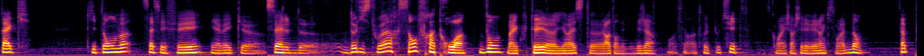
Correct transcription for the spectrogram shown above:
Tac. Qui tombe. Ça, c'est fait. Et avec euh, celle de, de l'histoire, ça en fera 3. Bon, bah écoutez, euh, il reste... alors attendez, déjà, on va faire un truc tout de suite. Parce qu'on va aller chercher les vélins qui sont là-dedans. Hop.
